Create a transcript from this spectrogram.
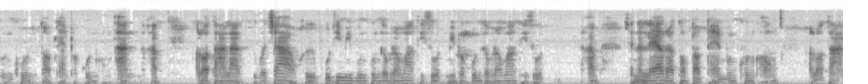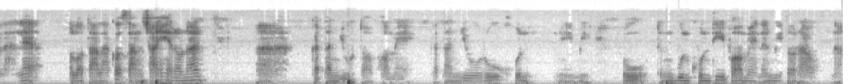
บุญคุณ ตอบแทนพระคุณของท่านนะครับอัลลอฮฺตาลาคือพระเจ้า คือผู้ที่มีบุญคุณกับเรามากที่สุด มีพระคุณกับเรามากที่สุดนะครับ ฉะนั้นแล้วเราต้องตอบแทนบุญคุณของอัลลอฮฺตาลาและอัลลอฮฺตาลาก็สั่งใช้ให้เรานั้นอ่า กตัญญูต่อพ่อแม่ กตัญญูรู้คุณมีมีรู้ถึงบุญคุณที่พ่อแม่นั้นมีต่อเรานะ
